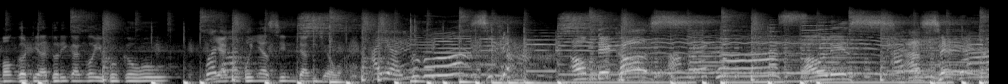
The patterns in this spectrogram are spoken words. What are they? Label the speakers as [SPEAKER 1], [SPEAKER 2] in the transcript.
[SPEAKER 1] Monggo diaturi kanggo Ibu Kuwu yang punya sindang Jawa.
[SPEAKER 2] Ayo Ibu Kuwu.
[SPEAKER 1] Om Dekos.
[SPEAKER 2] Om Dekos.
[SPEAKER 1] Paulis. Asik.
